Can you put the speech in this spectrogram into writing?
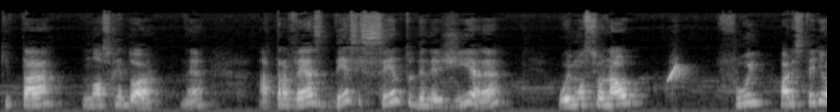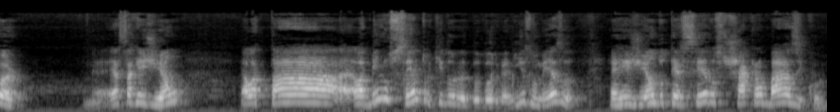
que está no nosso redor. Né? Através desse centro de energia, né, o emocional flui para o exterior. Essa região, ela está ela bem no centro aqui do, do, do, organismo mesmo, é a região do terceiro chakra básico,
